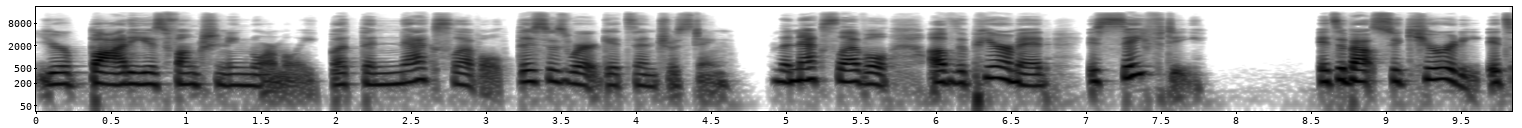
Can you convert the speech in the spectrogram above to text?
your body is functioning normally. But the next level, this is where it gets interesting. The next level of the pyramid is safety. It's about security. It's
